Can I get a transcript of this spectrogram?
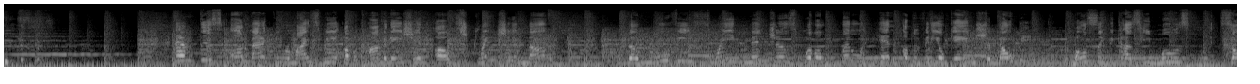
and this automatically reminds me of a combination of, strangely enough, the movie Three Ninjas with a little hint of the video game Shinobi. Mostly because he moves so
